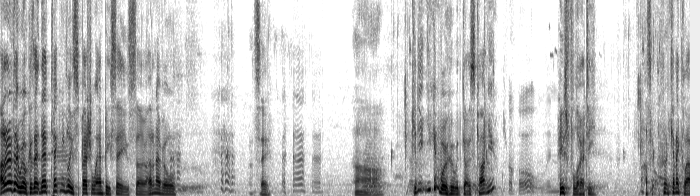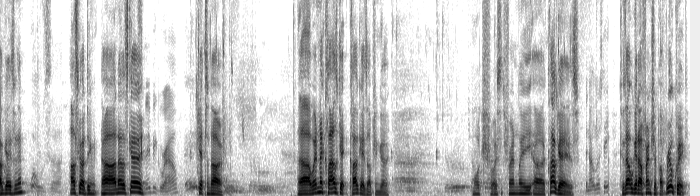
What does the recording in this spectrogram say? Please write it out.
I don't know if they will, because they're, they're, technically special NPCs, so I don't know if it will... Let's see. Oh. Can you, you can woohoo with Ghost, can't you? He's flirty. Ask, can I cloud gaze with him? Ask about doing... Uh, no, let's go. Get to know. Uh, where did my cloud, ga cloud gaze option go? More choices friendly. Uh, cloud gaze. Because that will get our friendship up real quick.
